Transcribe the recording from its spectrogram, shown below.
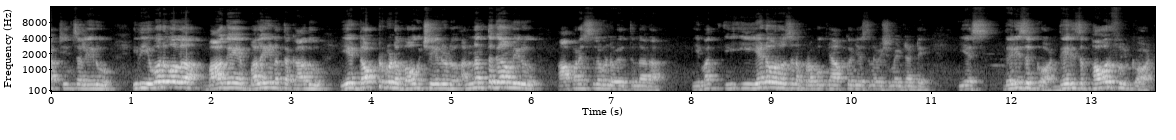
రక్షించలేరు. ఇది ఎవరి వల్ల బాగయ్యే బలహీనత కాదు. ఏ డాక్టర్ కూడా బాగు చేయలేడు అన్నంతగా మీరు ఆ పరిస్థితిలో గుండా వెళ్తున్నారా? ఈ మత్ ఈ ఏడవ రోజున ప్రభు జ్ఞాపకం చేస్తున్న విషయం ఏంటంటే yes there is a god there is a powerful god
